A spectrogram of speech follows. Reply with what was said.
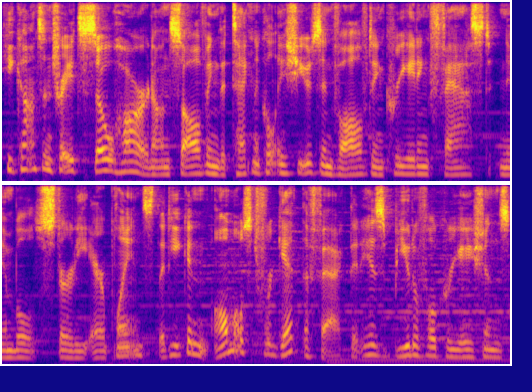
He concentrates so hard on solving the technical issues involved in creating fast, nimble, sturdy airplanes that he can almost forget the fact that his beautiful creations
